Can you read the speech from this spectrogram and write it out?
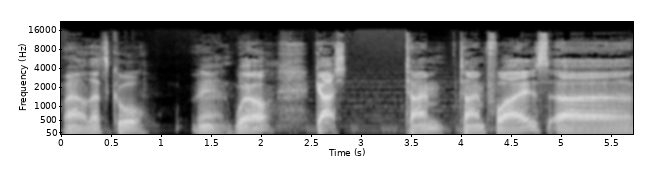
Wow, that's cool, man. Well, gosh, time time flies. Uh,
